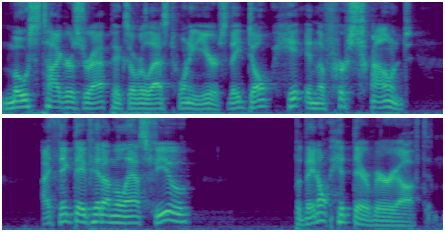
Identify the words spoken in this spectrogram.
most Tigers draft picks over the last twenty years. They don't hit in the first round. I think they've hit on the last few, but they don't hit there very often.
